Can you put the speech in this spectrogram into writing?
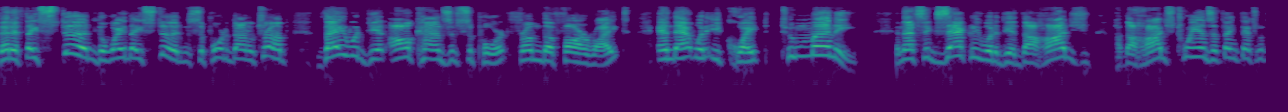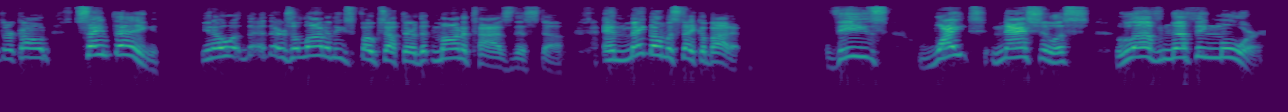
that if they stood the way they stood and supported Donald Trump, they would get all kinds of support from the far right, and that would equate to money. And that's exactly what it did. The Hodge, the Hodge twins, I think that's what they're called. Same thing. You know, th- there's a lot of these folks out there that monetize this stuff. And make no mistake about it, these white nationalists love nothing more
